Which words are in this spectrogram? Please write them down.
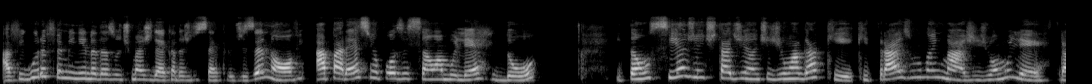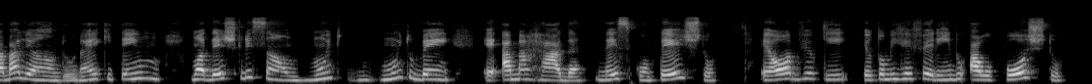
A figura feminina das últimas décadas do século XIX aparece em oposição à mulher do então, se a gente está diante de um HQ que traz uma imagem de uma mulher trabalhando, né, que tem um, uma descrição muito, muito bem é, amarrada nesse contexto, é óbvio que eu estou me referindo ao oposto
